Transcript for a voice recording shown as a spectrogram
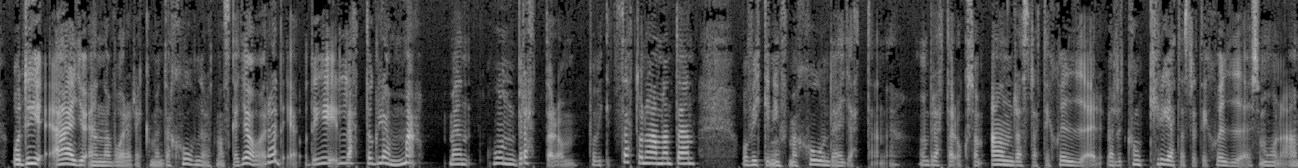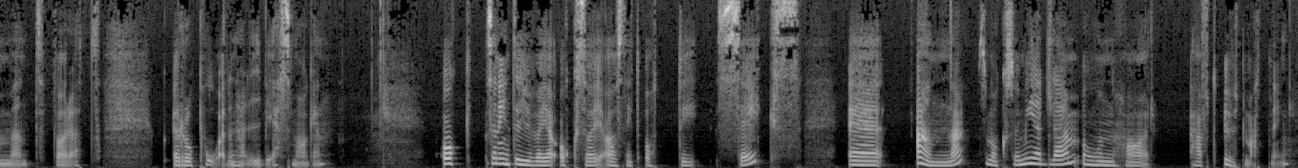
Och det är ju en av våra rekommendationer att man ska göra det. Och det är lätt att glömma. Men hon berättar om på vilket sätt hon har använt den och vilken information det har gett henne. Hon berättar också om andra strategier, väldigt konkreta strategier som hon har använt för att rå på den här IBS-magen. Och sen intervjuar jag också i avsnitt 86 eh, Anna, som också är medlem, och hon har haft utmattning.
